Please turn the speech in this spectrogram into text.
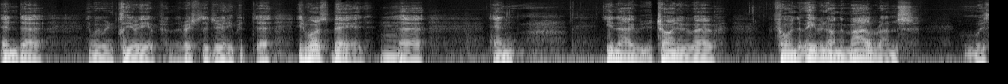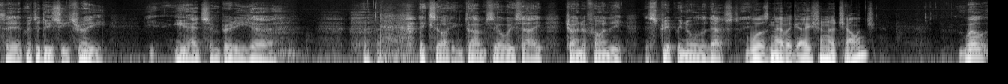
and uh, and we were in clear air from the rest of the journey. But uh, it was bad, uh, and you know, trying to uh, find even on the mail runs with uh, with the DC three, you had some pretty. Uh, exciting times, shall we say, trying to find the, the strip in all the dust. Was navigation a challenge? Well,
